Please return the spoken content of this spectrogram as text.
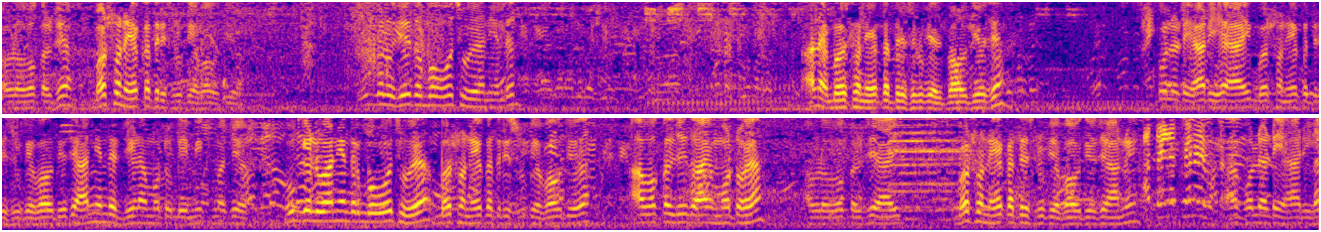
આવડો વકલ છે. બસો ને એકત્રીસ રૂપિયા ભાવ થયો. ઉગલું જોઈએ તો બહુ ઓછું હોય આની અંદર. અને બસો ને એકત્રીસ રૂપિયા ભાવ થયો છે. ક્વોલિટી સારી છે, આ બસો ને એકત્રીસ રૂપિયા ભાવ થયો છે. આની અંદર ઝીણા મોટું બે મિક્સમાં છે. ઉગેલું આની અંદર બહુ ઓછું છે. બસો ને એકત્રીસ રૂપિયા ભાવ થયો છે. આ વકલ છે તો આ મોટો છે. આવડો વકલ છે આ. બસો ને એકત્રીસ રૂપિયા ભાવ થયો છે આની. આ ક્વોલિટી સારી છે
